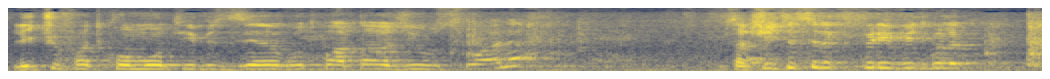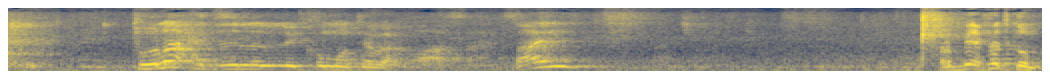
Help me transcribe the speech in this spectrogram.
اللي تشوفها ت commenter بزاف وت partager والصوالح بصح شي ترسلك في privé تقول لك تلاحظ les commentaires ça y est. ربي يحفظكم.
